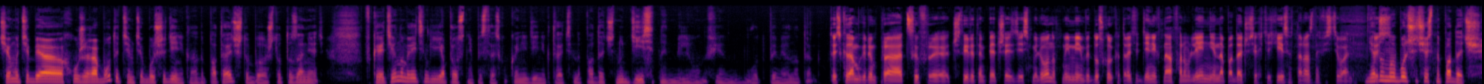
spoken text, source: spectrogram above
Чем у тебя хуже работа, тем тебе больше денег надо потратить, чтобы что-то занять. В креативном рейтинге я просто не представляю, сколько они денег тратят на подачу. Ну, 10, наверное, миллионов. Я, вот примерно так. То есть, когда мы говорим про цифры 4, там, 5, 6, 10 миллионов, мы имеем в виду, сколько тратить денег на оформление, на подачу всех этих кейсов на разные фестивали. Я То думаю, есть... большая часть на подаче,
